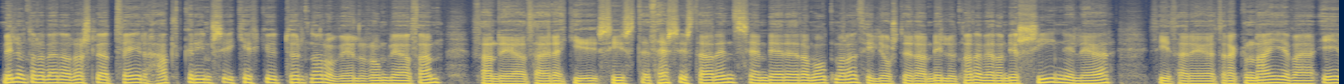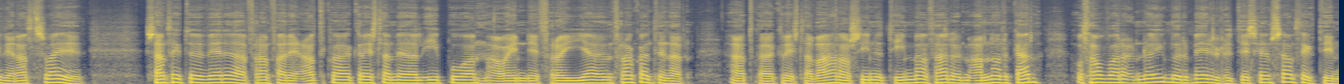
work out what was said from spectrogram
Miljóndar að vera röslega tveir Hallgríms í kirkjuturnar og vel rómlega þann, þannig að það er ekki síst þessi starinn sem berið að mótmála því ljóst er að miljóndar að vera mjög sínilegar því það er eftir að gnæfa yfir allt svæðið. Samþektu verið að framfari atkvaðagreisla meðal íbúa á einni fröya um framkvæmdinar. Atkvaðagreisla var á sínu tíma þar um annan garð og þá var naumur meirulhutti sem samþekti.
